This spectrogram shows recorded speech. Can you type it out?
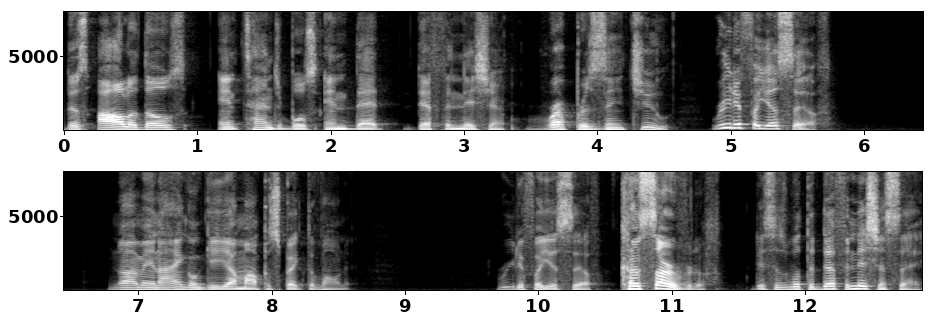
Does all of those intangibles in that definition represent you? Read it for yourself. You know what I mean? I ain't gonna give y'all my perspective on it. Read it for yourself. Conservative. This is what the definition say.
